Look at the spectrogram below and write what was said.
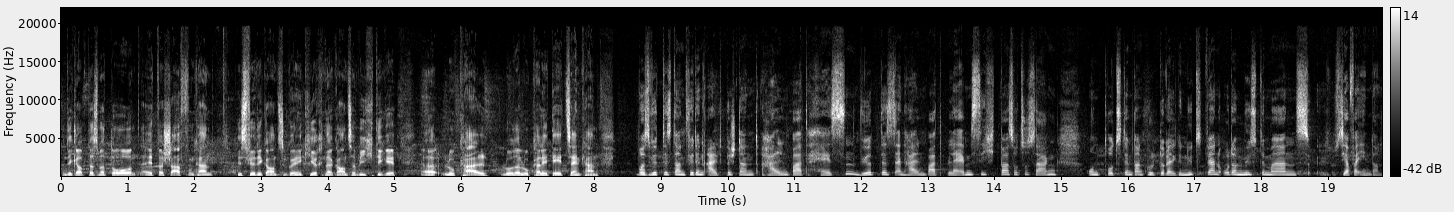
Und ich glaube, dass man da etwas schaffen kann, das für die ganzen Kirchen eine ganz wichtige äh, Lokal- oder Lokalität sein kann. Was wird das dann für den Altbestand Hallenbad heißen? Wird es ein Hallenbad bleiben, sichtbar sozusagen und trotzdem dann kulturell genützt werden oder müsste man es sehr verändern?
